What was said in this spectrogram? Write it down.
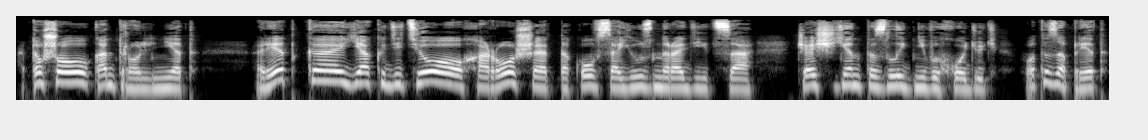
А то, что контроль нет. Редко, яко дитё хорошее от такого союза народиться. Чаще ента злыдни выходят. Вот и запрет.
